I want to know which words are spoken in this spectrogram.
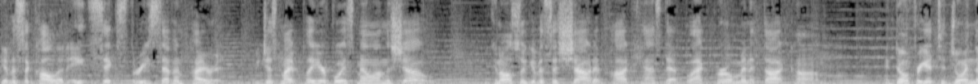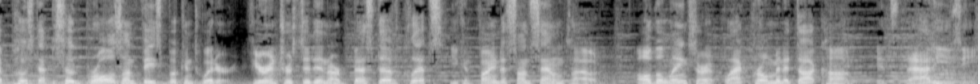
Give us a call at 8637 Pirate. We just might play your voicemail on the show. You can also give us a shout at podcast at blackpearlminute.com. And don't forget to join the post episode brawls on Facebook and Twitter. If you're interested in our best of clips, you can find us on SoundCloud. All the links are at blackpearlminute.com. It's that easy.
